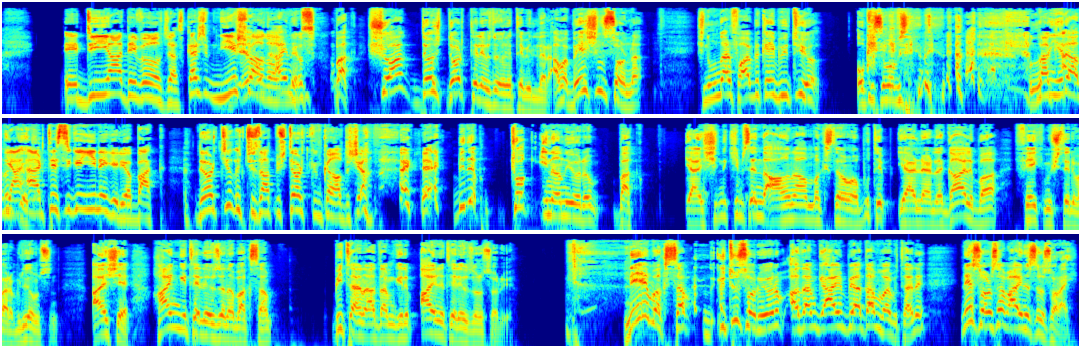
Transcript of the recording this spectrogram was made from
e, dünya devi olacağız. Kardeşim niye şu E, an olmuyorsun? Bak şu an 4, 4 televizyon üretebilirler ama 5 yıl sonra şimdi bunlar fabrikayı büyütüyor. Ofisi ofisi. Bunların Bak yeri adım yani kötü. ertesi gün yine geliyor bak. 4 yıl 364 gün kaldı şu an böyle. Bir de çok inanıyorum bak yani şimdi kimsenin de ahını almak istemem ama bu tip yerlerde galiba fake müşteri var biliyor musun? Ayşe hangi televizyona baksam bir tane adam gelip aynı televizyonu soruyor. Neye baksam ütü soruyorum adam aynı bir adam var bir tane ne sorsam aynısını soray.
